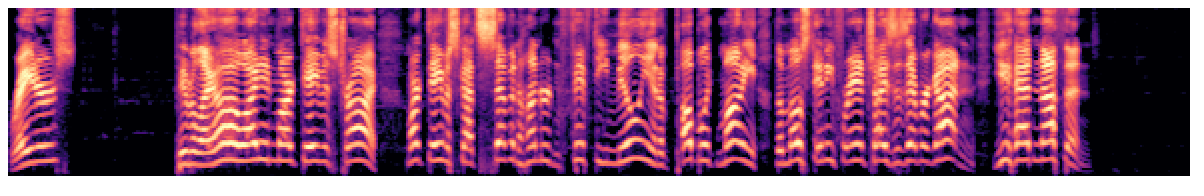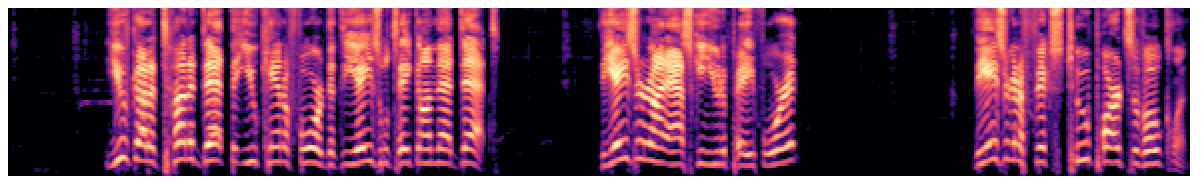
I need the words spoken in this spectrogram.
Raiders, people are like, "Oh, why didn't Mark Davis try?" Mark Davis got 750 million of public money, the most any franchise has ever gotten. You had nothing. You've got a ton of debt that you can't afford that the A's will take on that debt. The A's are not asking you to pay for it. The A's are going to fix two parts of Oakland,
